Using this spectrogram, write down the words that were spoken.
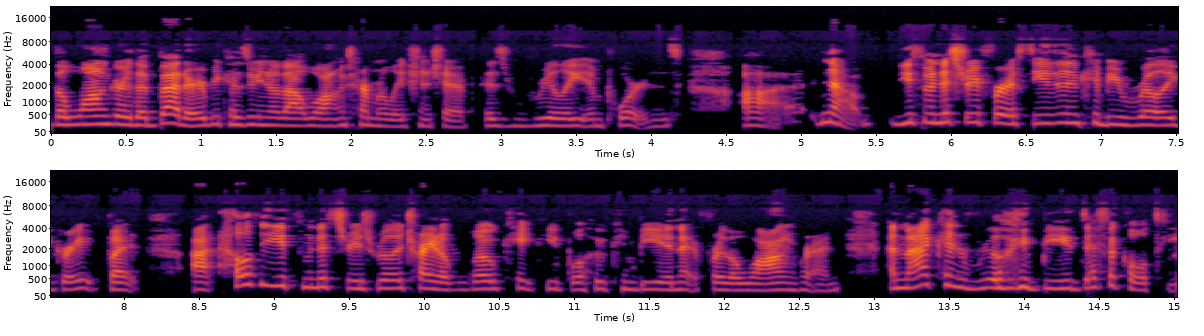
the longer the better because we know that long term relationship is really important. Uh, now, youth ministry for a season can be really great, but uh, healthy youth ministry is really trying to locate people who can be in it for the long run, and that can really be difficulty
